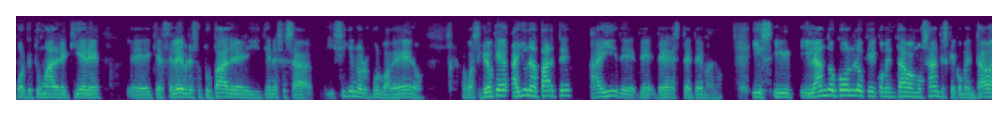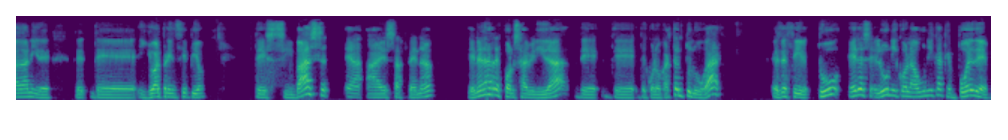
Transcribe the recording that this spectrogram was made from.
porque tu madre quiere eh, que celebres o tu padre y tienes esa y si yo no los vuelvo a ver o algo así. Creo que hay una parte ahí de, de, este tema no y, hilando con lo que comentábamos antes que comentaba Dani de, de y yo al principio de si vas a, a esa cena tienes la responsabilidad de, colocarte en tu lugar es decir, tú eres el único, la única que puede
